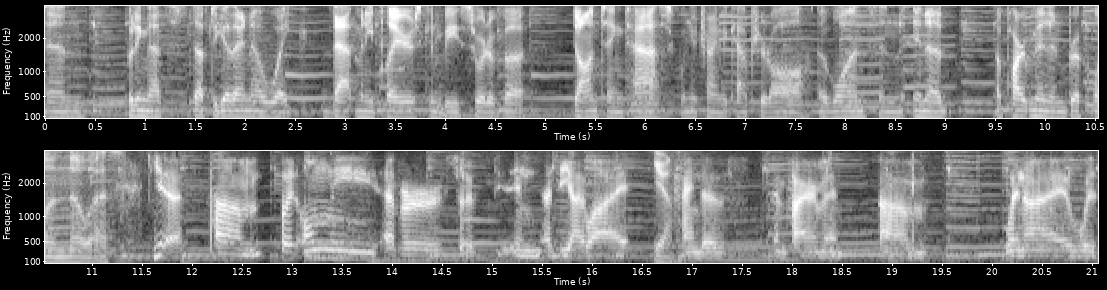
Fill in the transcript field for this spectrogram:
and putting that stuff together? I know like that many players can be sort of a daunting task when you're trying to capture it all at once and in a apartment in Brooklyn, no less. Yeah, um, but only ever sort of in a DIY Yeah. kind of environment. Um, when I was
